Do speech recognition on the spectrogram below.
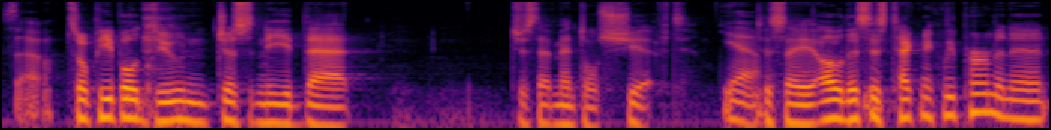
So So people do just need that, just that mental shift yeah, to say, oh, this is technically permanent.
